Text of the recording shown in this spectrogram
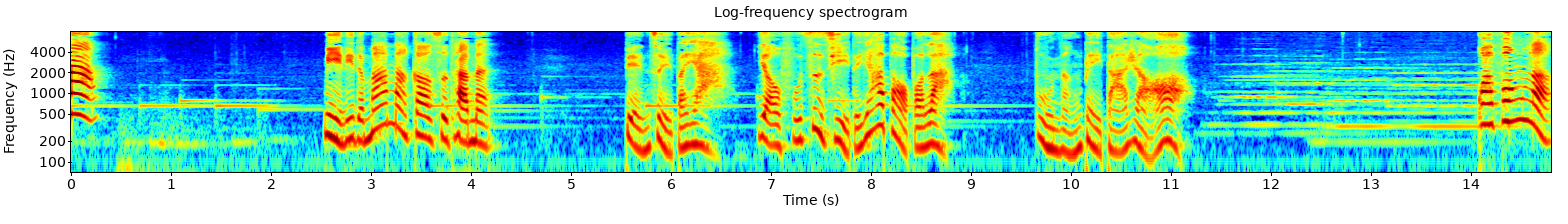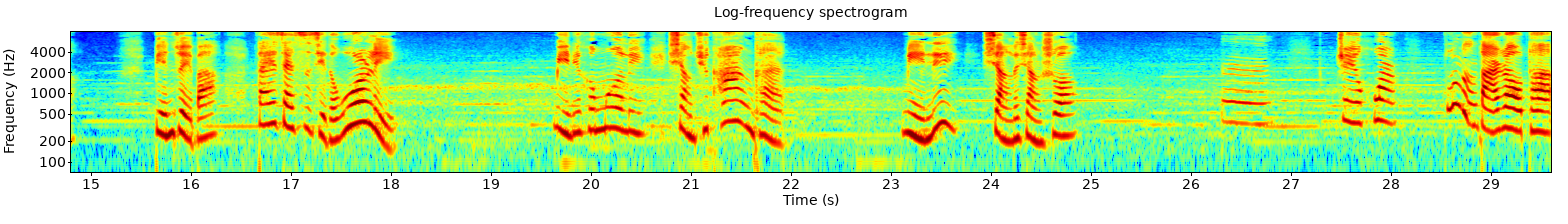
啊？米莉的妈妈告诉他们：“扁嘴巴呀，要孵自己的鸭宝宝啦，不能被打扰。”刮风了，扁嘴巴待在自己的窝里。米莉和茉莉想去看看。米莉想了想说：“嗯，这会儿。”不能打扰他。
